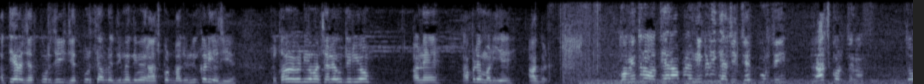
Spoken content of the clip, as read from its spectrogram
અત્યારે જેતપુરથી જેતપુરથી આપણે ધીમે ધીમે રાજકોટ બાજુ નીકળીએ છીએ. તો તમે વિડીયોમાં છેલ્લે ઉતરી રહ્યો અને આપણે મળીએ આગળ. તો મિત્રો, અત્યારે આપણે નીકળી ગયા છીએ જેતપુરથી રાજકોટ તરફ. તો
